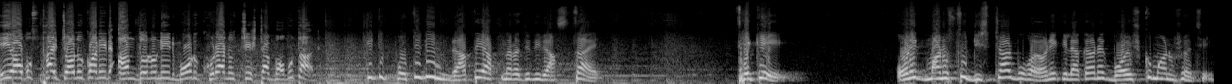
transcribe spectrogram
এই অবস্থায় জনগণের আন্দোলনের মোড় ঘোরানোর চেষ্টা মমতার। কিন্তু প্রতিদিন রাতে আপনারা যদি রাস্তায় থেকে অনেক মানুষ তো ডিস্টার্ব হয়, অনেক এলাকায় অনেক বয়স্ক মানুষ আছে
